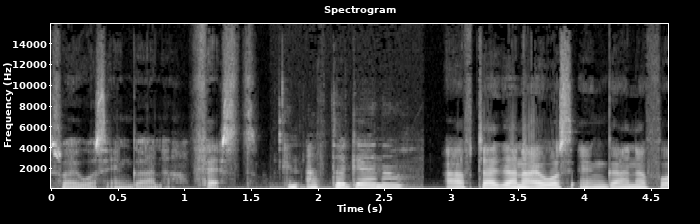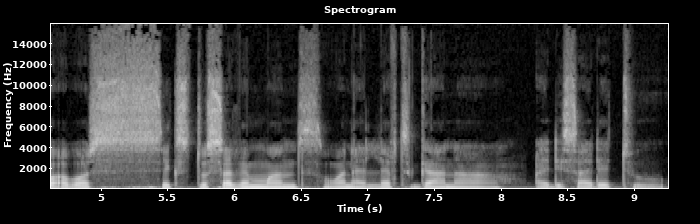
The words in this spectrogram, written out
So I was in Ghana first. And after Ghana? After Ghana, I was in Ghana for about six to seven months. When I left Ghana, I decided to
